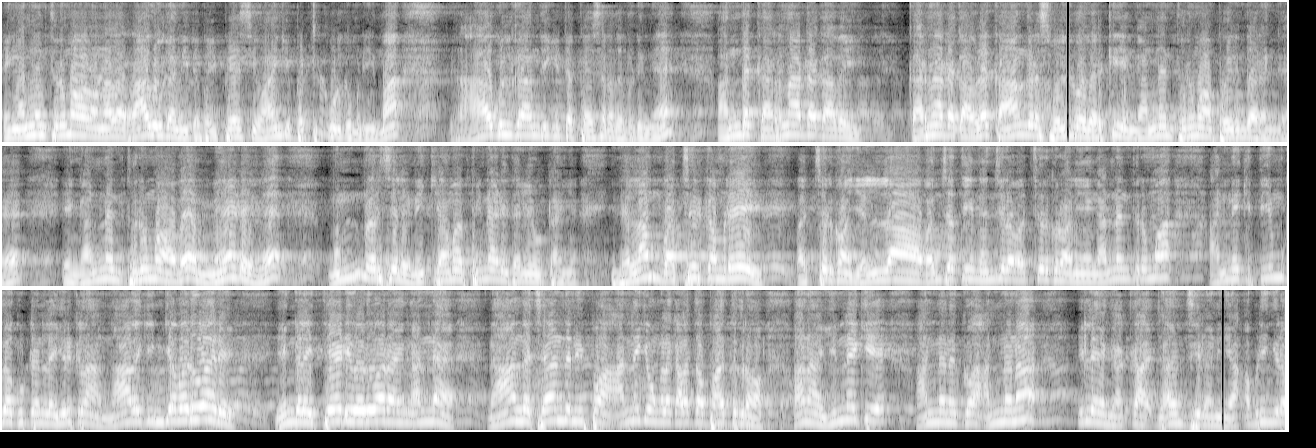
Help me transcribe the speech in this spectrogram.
எங்க அண்ணன் திருமாவளவனால ராகுல் காந்தி கிட்ட போய் பேசி வாங்கி பெற்றுக் கொடுக்க முடியுமா? ராகுல் காந்தி கிட்ட பேசுறதை விடுங்க. அந்த கர்நாடகாவை கர்நாடகாவில் காங்கிரஸ் வெல்வதற்கு எங்க அண்ணன் திருமா போயிருந்தாருங்க எங்க அண்ணன் திருமாவை மேடையில முன் வரிசையில் நிக்காம பின்னாடி தள்ளி விட்டாங்க. இதெல்லாம் வச்சிருக்கோம்டே வச்சிருக்கோம். எல்லா வஞ்சத்தையும் நெஞ்சில வச்சிருக்கிறோம். நீ எங்க அண்ணன் திருமா அன்னைக்கு திமுக கூட்டணியில் இருக்கலாம். நாளைக்கு இங்க வருவாரு. எங்களை தேடி வருவார் எங்க அண்ணன்? நாங்க சேர்ந்து நிற்போம் அன்னைக்கு உங்களை களத்தை பார்த்துக்கிறோம். ஆனா இன்னைக்கு அண்ணனுக்கும் அண்ணனா இல்லை எங்க அக்கா ஜான்சி ராணியா அப்படிங்கிற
